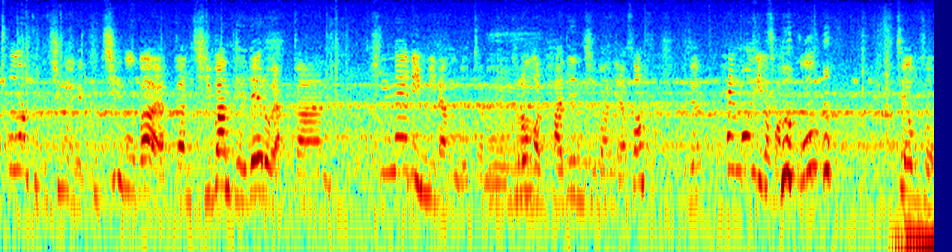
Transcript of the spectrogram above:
초등학교 때 친구인데 그 친구가 약간 집안 대대로 약간 신내림이라는 거 있잖아요. 그런 걸 받은 집안이라서 이제 할머니가 받고 제가 무서워.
